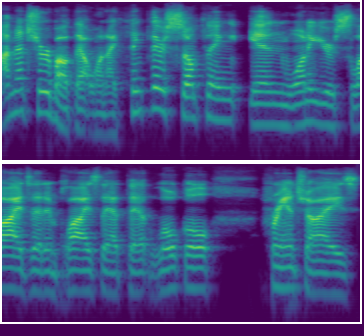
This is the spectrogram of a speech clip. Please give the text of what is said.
I'm not sure about that one. I think there's something in one of your slides that implies that that local franchise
